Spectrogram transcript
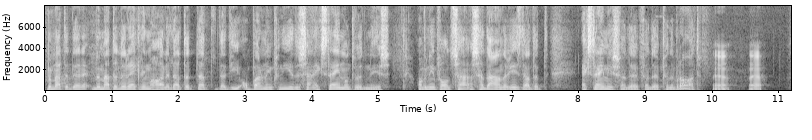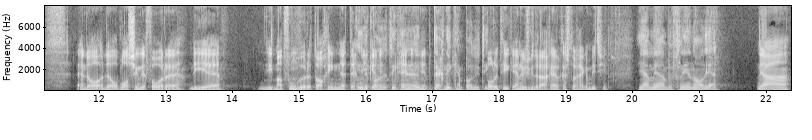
We moeten er, we moeten er rekening mee houden dat, het, dat, dat die opwarming van hier zo extreem ontworpen is. Of in ieder geval zo- zodanig is dat het extreem is van de, van de, van de brood. Ja, ja. En de, de oplossing daarvoor, eh, die, eh die voelen worden toch in eh, In techniek en, politiek, en, en, en techniek en politiek. politiek en uw gedrag ergens toch een beetje. ja, maar ja, we vliegen al jaar. Ja,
